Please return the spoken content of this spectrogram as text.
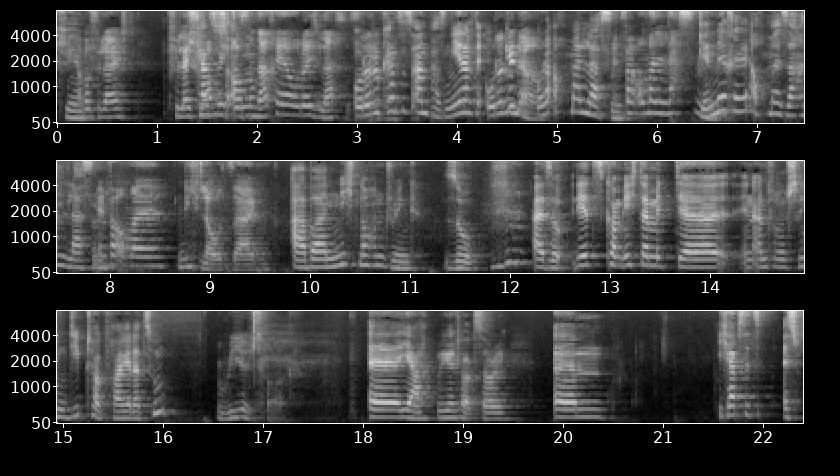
Okay. Aber vielleicht. Vielleicht kannst du es auch noch. nachher oder ich lasse es. Oder du kannst es anpassen, je nachdem. Oder, Genau. du, oder auch mal lassen. Einfach auch mal lassen. Generell auch mal Sachen lassen. Einfach auch mal nicht laut sagen. aber nicht noch ein Drink. So. Also, jetzt komme ich dann mit der, in Anführungsstrichen, Deep Talk-Frage dazu. Real Talk. Äh, ja, Real Talk, sorry. Ähm, ich habe es jetzt, es,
